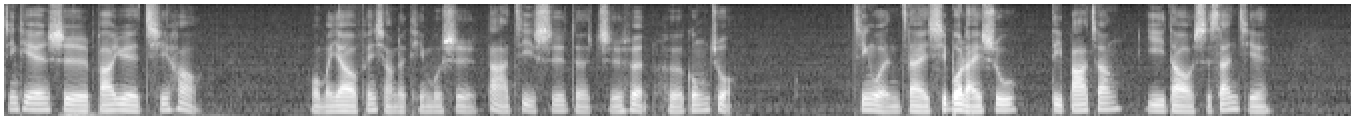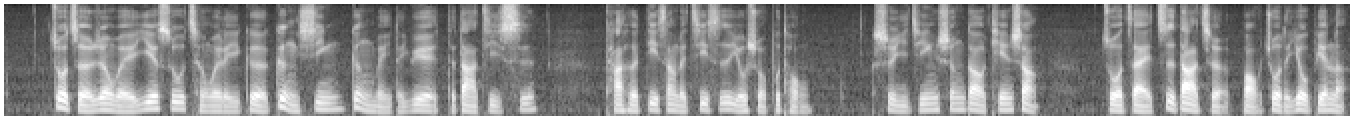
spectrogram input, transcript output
今天是八月七号，我们要分享的题目是大祭司的职分和工作。经文在希伯来书第八章一到十三节。作者认为耶稣成为了一个更新更美的约的大祭司，他和地上的祭司有所不同，是已经升到天上，坐在至大者宝座的右边了。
